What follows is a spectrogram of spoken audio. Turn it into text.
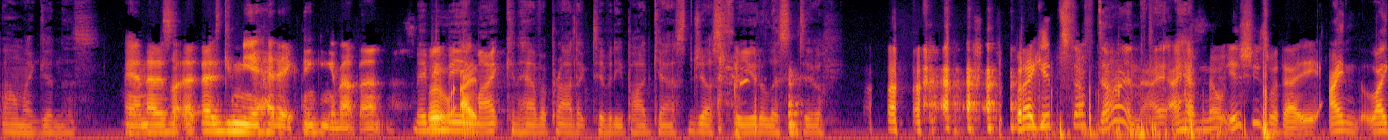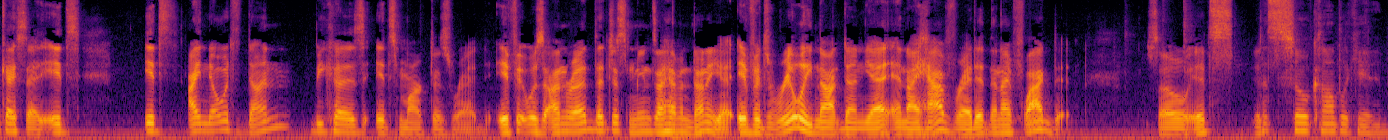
oh my goodness. Man, that is that that is giving me a headache thinking about that. Maybe Well, me and Mike can have a productivity podcast just for you to listen to. but I get stuff done. I, I have no issues with that. I like I said, it's it's I know it's done because it's marked as read. If it was unread, that just means I haven't done it yet. If it's really not done yet and I have read it, then I flagged it. So it's That's it's so complicated.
